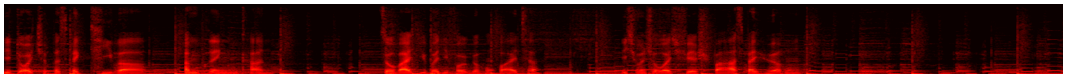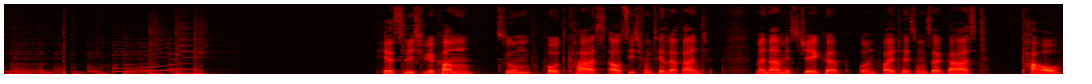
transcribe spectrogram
die deutsche Perspektive anbringen kann. Soweit über die Folge von heute. Ich wünsche euch viel Spaß bei Hören. Herzlich willkommen zum Podcast Aussicht von Tellerrand. Mein Name ist Jacob und heute ist unser Gast Pau.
